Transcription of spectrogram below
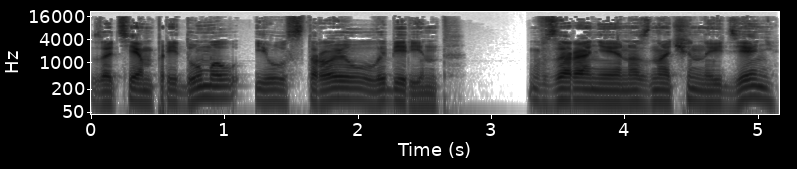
Затем придумал и устроил лабиринт. В заранее назначенный день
